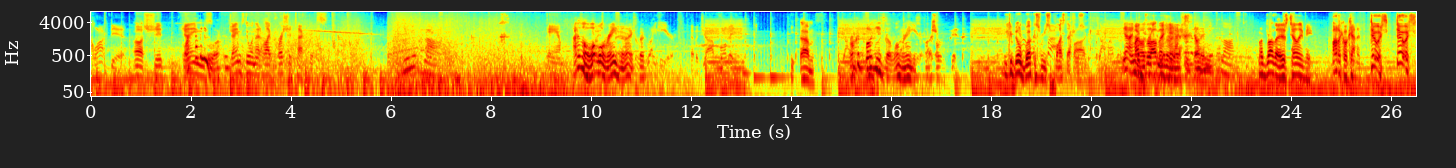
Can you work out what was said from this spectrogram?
Clocked in. Oh shit. Why have any James. workers? James doing that high pressure tactics. Unit lost. Damn. That is a lot more range than I expected. Right here. Have a job for me. Um, Rocket buggies are long range as you can build workers from your supply stashes. Yeah, I My know. I brother whether I'd here. actually done any of Unit lost. My brother is telling me, particle cannon, do it, do it.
